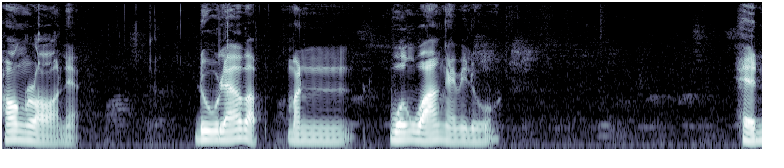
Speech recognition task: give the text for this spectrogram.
ท้องหล่อเนี่ย ดูแล้วแบบมันวงว้างไงไม่รู้ เห็น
